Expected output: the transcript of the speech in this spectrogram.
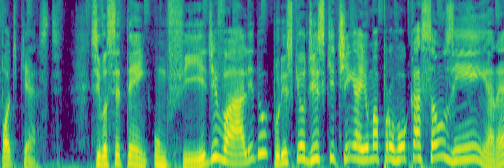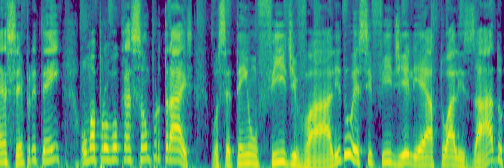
podcast se você tem um feed válido, por isso que eu disse que tinha aí uma provocaçãozinha, né? Sempre tem uma provocação por trás. Você tem um feed válido, esse feed ele é atualizado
